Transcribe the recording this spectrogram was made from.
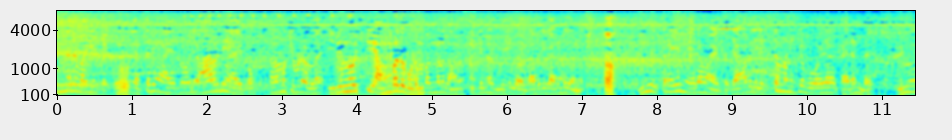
ഇന്നലെ വൈകിട്ട് ഒരു എട്ടര ആയപ്പോ ഒരു ആറര ആയപ്പോൾ നമുക്കിവിടെ ഉള്ള ഇരുന്നൂറ്റി അമ്പത് കുടുംബങ്ങൾ താമസിക്കുന്ന വീട്ടിലോട്ട് അവർ കരണ്ട് തന്നു. ഇന്ന് ഇത്രയും നേരമായിട്ട് രാവിലെ എട്ട് മണിക്ക് പോയ കരണ്ട് ഇന്ന്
